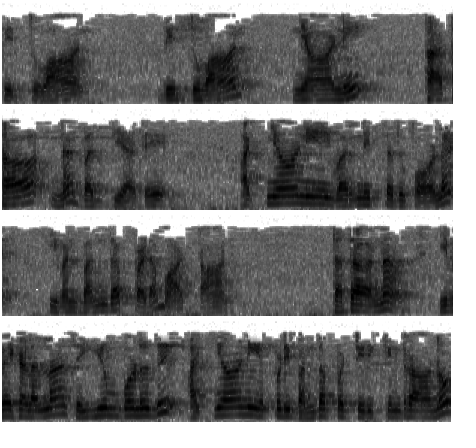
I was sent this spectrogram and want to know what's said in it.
வித்வான். வித்வான் ஞானி ததா ந பத்தியதே அஜானியை வர்ணித்தது போல இவன் பந்தப்பட மாட்டான் ததானா இவைகளெல்லாம் செய்யும் பொழுது அஜானி எப்படி பந்தப்பட்டிருக்கின்றானோ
